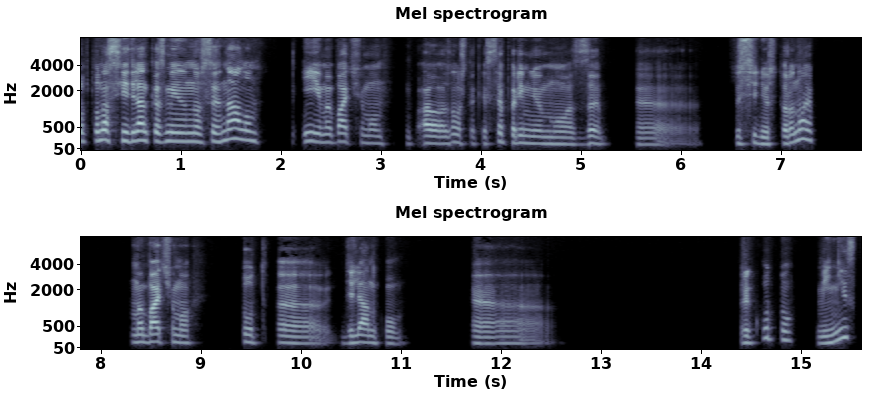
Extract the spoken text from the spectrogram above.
Тобто, у нас є ділянка зміненого сигналу, і ми бачимо, знову ж таки, все порівнюємо з е, сусідньою стороною. Ми бачимо тут е, ділянку е, трикутну, мініск.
